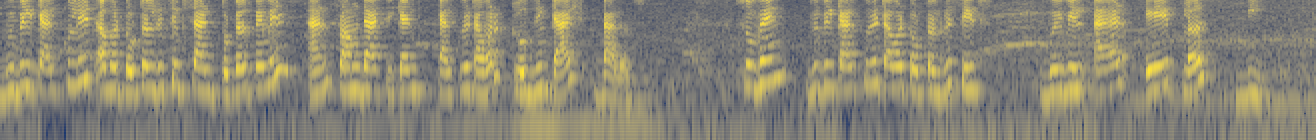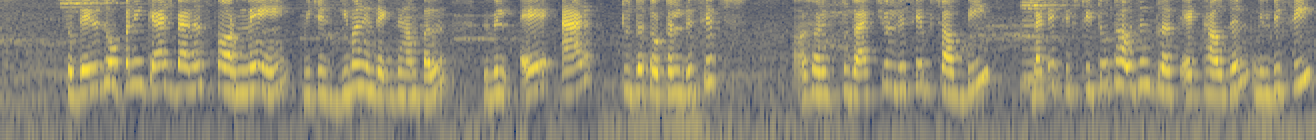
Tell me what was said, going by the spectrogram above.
we will calculate our total receipts and total payments and from that we can calculate our closing cash balance. So when we will calculate our total receipts, we will add A plus B. So there is opening cash balance for May which is given in the example. We will A add to the total receipts, uh, sorry to the actual receipts of B that is 62,000 plus 8,000 will be C.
